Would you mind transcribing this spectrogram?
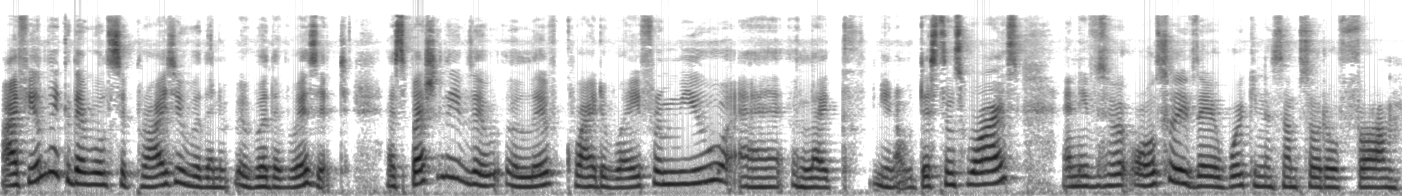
I feel like they will surprise you with an, with a visit, especially if they uh, live quite away from you, uh, like you know distance wise, and if also if they're working in some sort of um,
